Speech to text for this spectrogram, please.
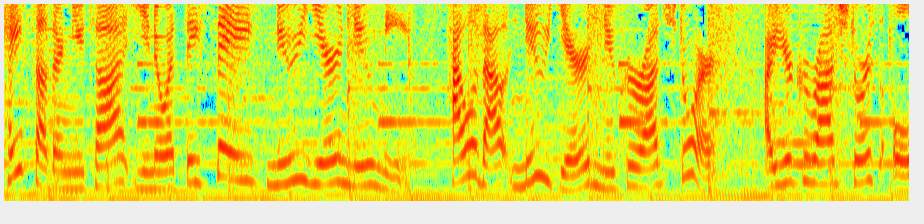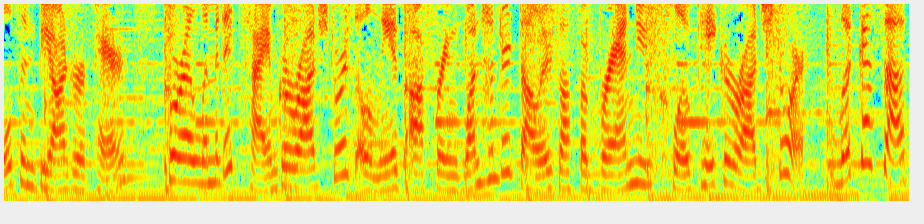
Hey, Southern Utah, you know what they say new year, new me. How about new year, new garage door? Are your garage doors old and beyond repair? For a limited time, Garage Doors Only is offering $100 off a brand new Clopay garage door. Look us up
